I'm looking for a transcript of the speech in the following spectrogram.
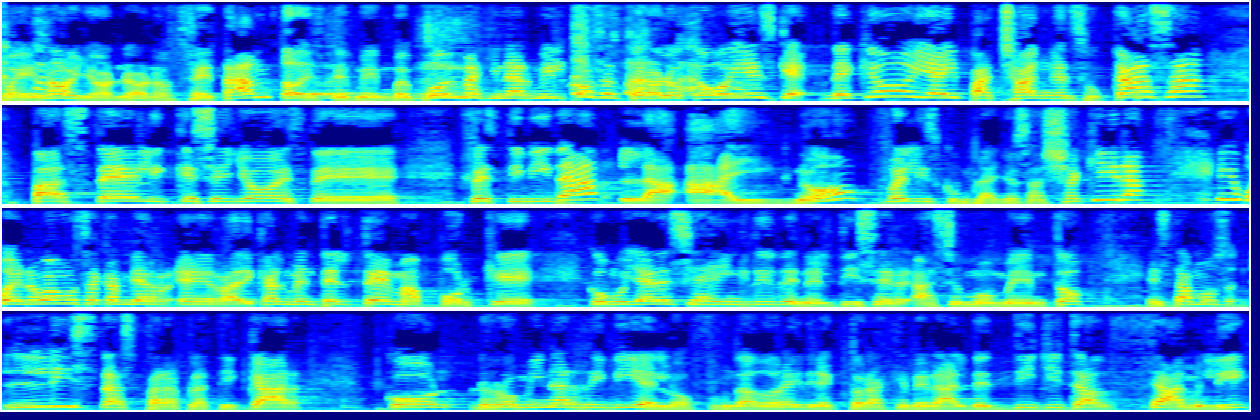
bueno, yo no, no sé tanto, este, me, me puedo imaginar mil cosas, pero lo que voy es que de que hoy hay pachanga en su casa, pastel y qué sé yo, este, festividad, la hay, ¿no? Feliz cumpleaños a Shakira. Y bueno, vamos a cambiar eh, radicalmente el tema porque, como ya decía Ingrid en el teaser hace un momento, estamos listas para platicar con Romina Rivielo, fundadora y directora general de Digital Family.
